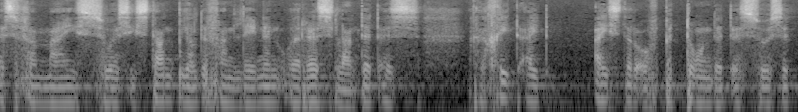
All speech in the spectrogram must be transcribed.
is vir my soos die standbeelde van Lenin oor Rusland. Dit is gegiet uit yster of beton dit is soos dit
